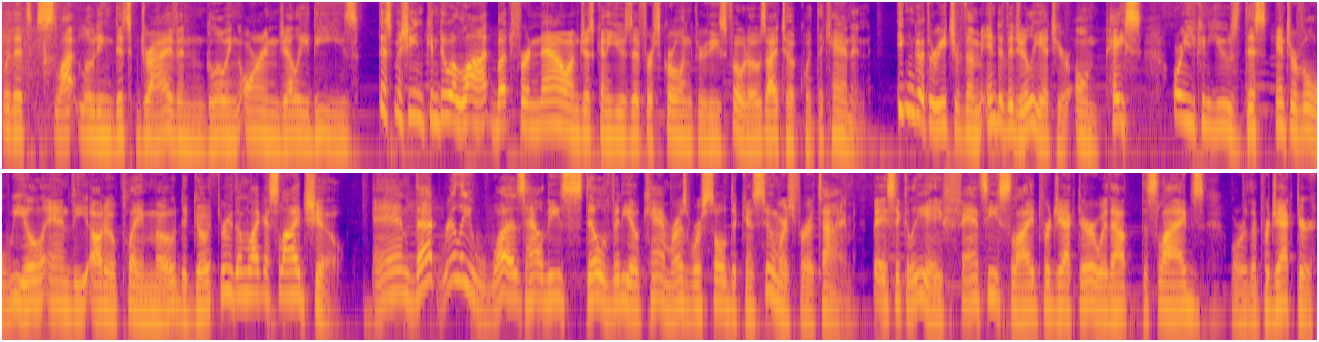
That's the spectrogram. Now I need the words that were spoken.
with its slot loading disk drive and glowing orange LEDs. This machine can do a lot, but for now I'm just going to use it for scrolling through these photos I took with the Canon. You can go through each of them individually at your own pace, or you can use this interval wheel and the autoplay mode to go through them like a slideshow. And that really was how these still video cameras were sold to consumers for a time. Basically, a fancy slide projector without the slides or the projector.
